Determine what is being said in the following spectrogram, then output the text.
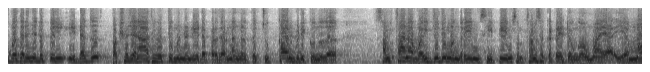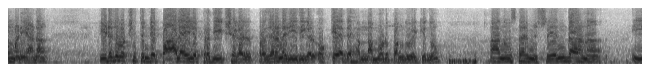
ഉപതെരഞ്ഞെടുപ്പിൽ ഇടത് പക്ഷ ജനാധിപത്യ മുന്നണിയുടെ പ്രചരണങ്ങൾക്ക് ചുക്കാൻ പിടിക്കുന്നത് സംസ്ഥാന വൈദ്യുതി മന്ത്രിയും സി പി എം സംസ്ഥാന സെക്രട്ടേറിയറ്റ് അംഗവുമായ എം എം മണിയാണ്. ഇടതുപക്ഷത്തിന്റെ പാലായിലെ പ്രതീക്ഷകൾ പ്രചരണ രീതികൾ ഒക്കെ അദ്ദേഹം നമ്മോട് പങ്കുവയ്ക്കുന്നു. ആ നമസ്കാരം മിസ്റ്റർ. എന്താണ് ഈ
